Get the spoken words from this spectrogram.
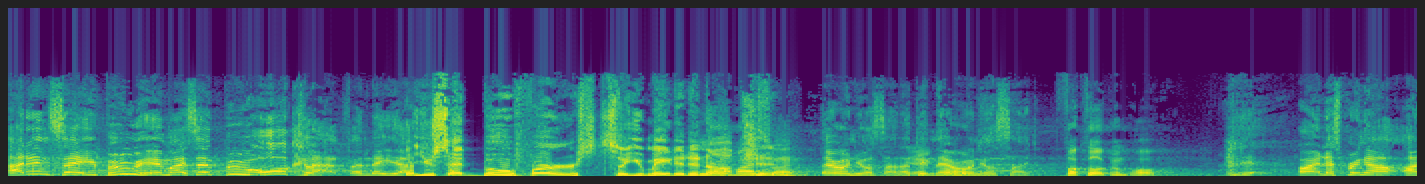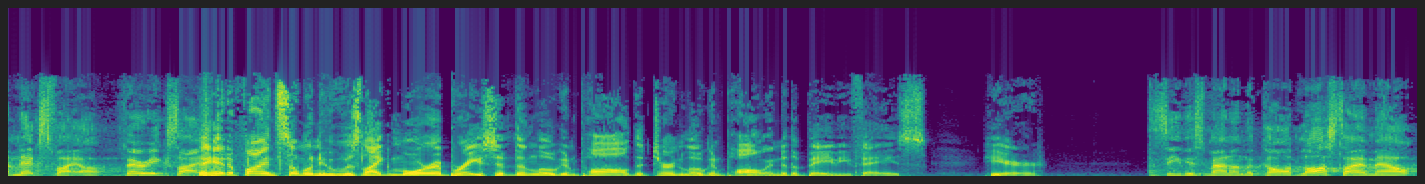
I didn't say boo him. I said boo or clap, and they uh, You said boo first, so you made it an They're on my option. side. they're on your side. I Yeah, think they're on your side. Fuck Logan Paul. And they- all right, let's bring out our next fighter. Very excited. They had to find someone who was like more abrasive than Logan Paul to turn Logan Paul into the baby face here. To see this man on the card. Last time out,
